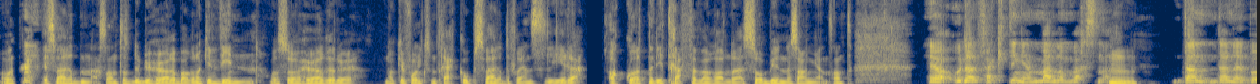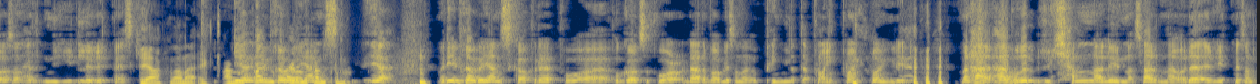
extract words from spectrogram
og trekker sverdene. Sant? Altså, du, du hører bare noe vind, og så hører du noen folk som trekker opp sverdet fra en slire. Akkurat når de treffer hverandre, så begynner sangen. sant? Ja, og den fektingen mellom versene, Mm. Den, den er bare sånn helt nydelig rytmisk. Ja, den er De de har prøvd å gjenskape, ja, og de har prøvd å gjenskape det på, eh, på Gods of War, der det bare blir sånn pinglete ploing, ploing, ploing-lyd. Men her, her bare du kjenner lyden av sverdene, og det er rytmisk sånn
